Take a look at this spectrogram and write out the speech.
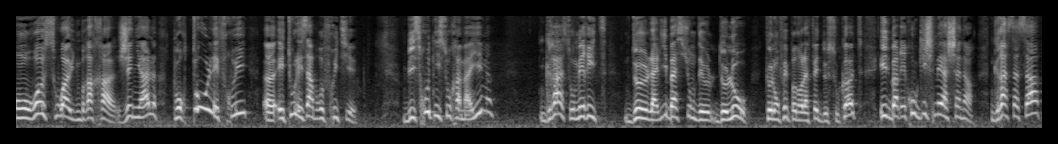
on reçoit une bracha géniale pour tous les fruits euh, et tous les arbres fruitiers. Bisrut Nisuchamaim, grâce au mérite de la libation de l'eau que l'on fait pendant la fête de Sukkot, Idbarichu Gishme Hashana. Grâce à ça,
